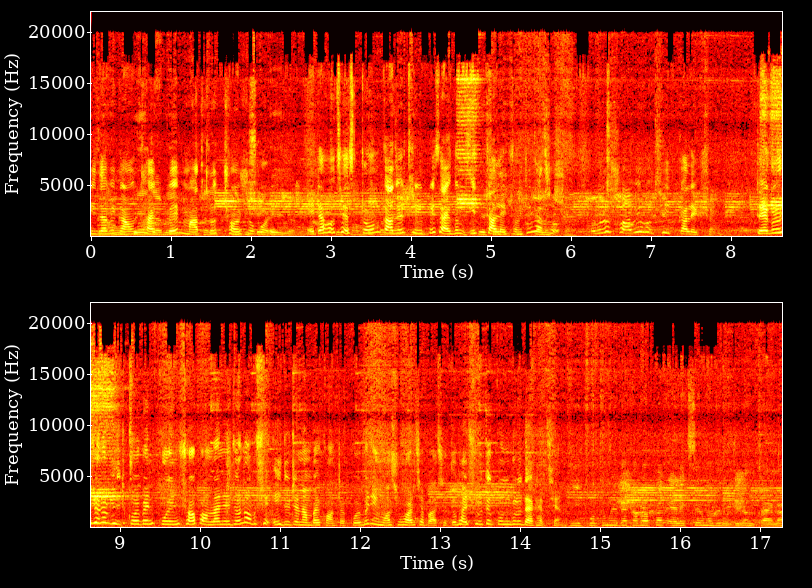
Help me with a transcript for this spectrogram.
হিজাবি গাউন থাকবে মাত্র ছয়শো করে। এটা হচ্ছে স্টোন কাজের থ্রি পিস একদম ঈদ কালেকশন ঠিক আছে? এগুলো সবই হচ্ছে ঈদ কালেকশন তো এগুলোর জন্য ভিজিট করবেন কুইন শপ অনলাইনের জন্য। অবশ্যই এই দুটো নাম্বারে কন্ট্যাক্ট করবেন এই মৎস্য হোয়াটসঅ্যাপ আছে। তো ভাই শুরুতে কোনগুলো দেখাচ্ছেন? প্রথমে দেখাবো আপনার অ্যালেক্সের মধ্যে চায়না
